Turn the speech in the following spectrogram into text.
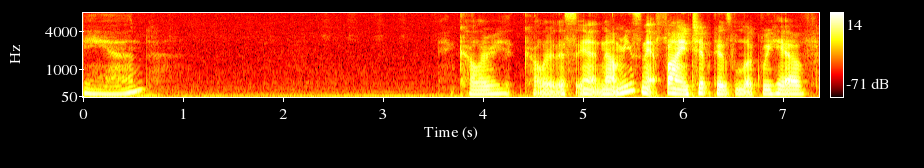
And color color this in. Now I'm using that fine tip because look, we have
